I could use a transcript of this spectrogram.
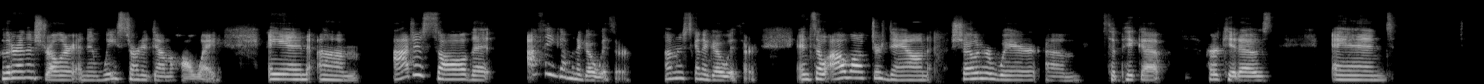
put her in the stroller, and then we started down the hallway. And um, I just saw that I think I'm going to go with her. I'm just going to go with her. And so I walked her down, showed her where um, to pick up her kiddos. And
